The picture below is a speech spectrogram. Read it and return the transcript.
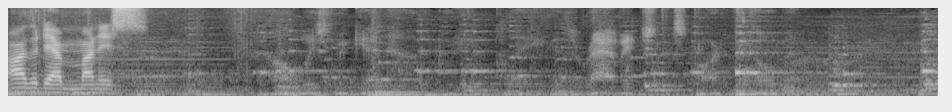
All the damn monies. I always forget how the Green Plague has ravaged this part of.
